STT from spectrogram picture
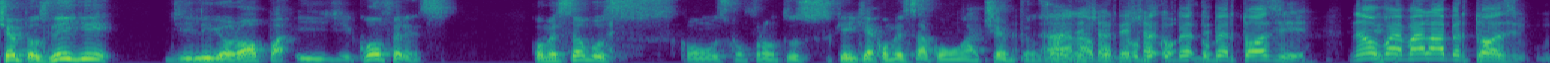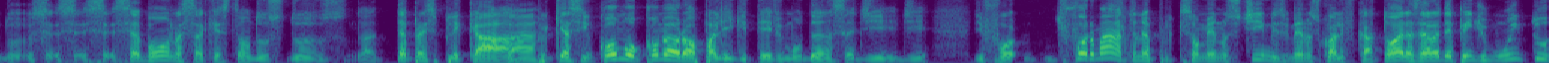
Champions League, de Liga Europa e de Conference? Começamos com os confrontos. Quem quer começar com a Champions? Ah, não, deixa, deixa, o, o, o Bertozzi. Não, deixa... vai, vai lá, Bertozzi. Você é bom nessa questão dos. dos até para explicar. Tá. Porque, assim, como, como a Europa League teve mudança de, de, de, for, de, formato, né? Porque são menos times, menos qualificatórias, ela depende muito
